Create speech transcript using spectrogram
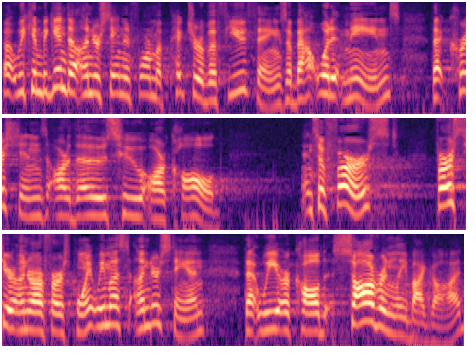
uh, we can begin to understand and form a picture of a few things about what it means that Christians are those who are called. And so, first, first here under our first point, we must understand that we are called sovereignly by God.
